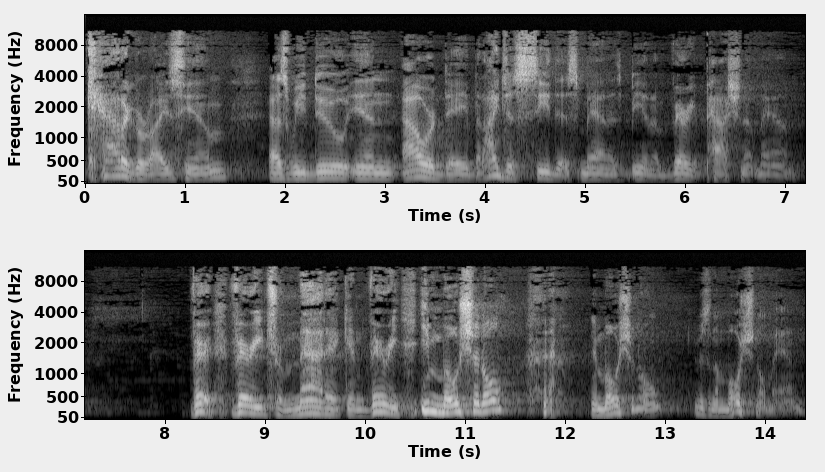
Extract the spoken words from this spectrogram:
categorize him as we do in our day, but I just see this man as being a very passionate man. Very, very dramatic and very emotional. emotional. He was an emotional man.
